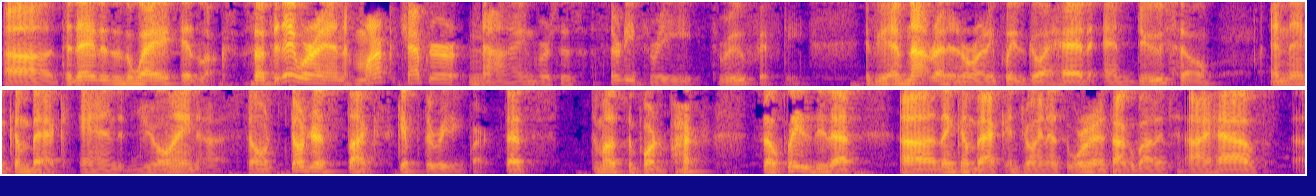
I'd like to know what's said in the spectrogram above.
uh, today, this is the way it looks. So today we're in Mark chapter 9, verses 33 through 50. If you have not read it already, please go ahead and do so. And then come back and join us. Don't don't just like skip the reading part. That's the most important part. So please do that. Uh, then come back and join us. We're going to talk about it. I have uh,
